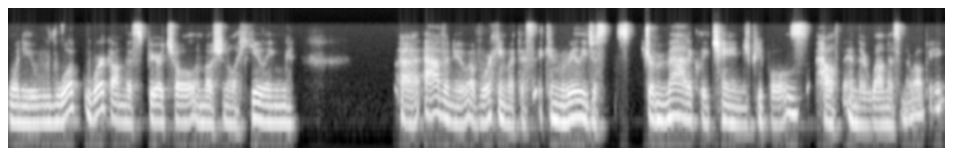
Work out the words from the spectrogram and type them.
when you look work on the spiritual emotional healing uh, avenue of working with this it can really just dramatically change people's health and their wellness and their well-being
